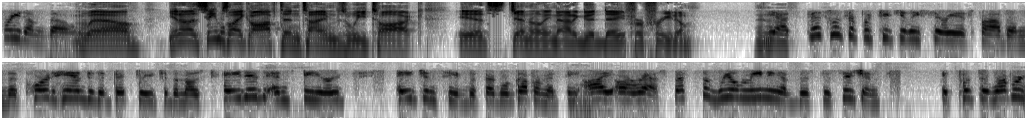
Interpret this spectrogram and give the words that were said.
freedom, though. Well, you know, it seems like oftentimes we talk it's generally not a good day for freedom. Yes, this was a particularly serious problem. The court handed a victory to the most hated and feared agency of the federal government, the IRS. That's the real meaning of this decision. It puts a rubber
